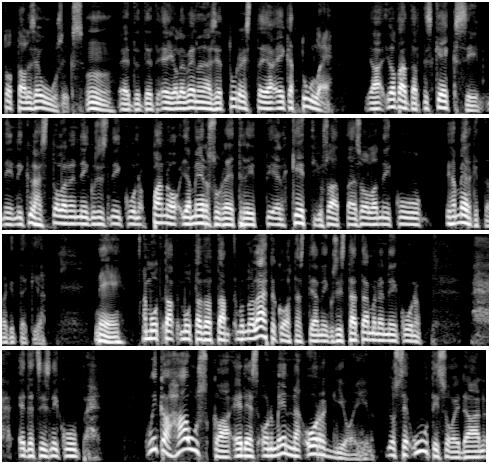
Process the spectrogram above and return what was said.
totaalisen uusiksi. Mm. Et, et, et, ei ole venäläisiä turisteja eikä tule ja jotain tarvitsisi keksiä, niin, niin kyllähän se tuollainen niin kuin, siis niin kuin Pano- ja Mersuretriittien ketju saattaisi olla niin kuin ihan merkittäväkin tekijä. Niin. Mutta, mutta, tota, mutta no lähtökohtaisesti, ja niin kuin, siis tämä tämmöinen, niin kuin, että, että siis niin kuin, kuinka hauskaa edes on mennä orgioihin, jos se uutisoidaan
